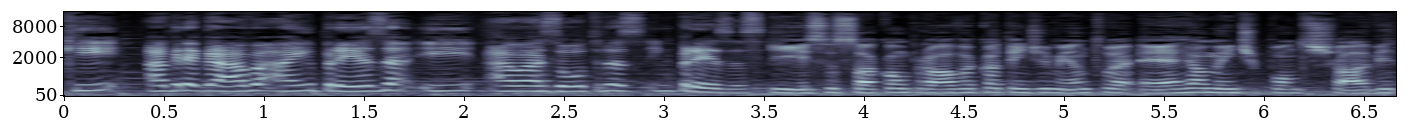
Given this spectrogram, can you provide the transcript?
que agregava a empresa e as outras empresas. E isso só comprova que o atendimento é realmente o ponto-chave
